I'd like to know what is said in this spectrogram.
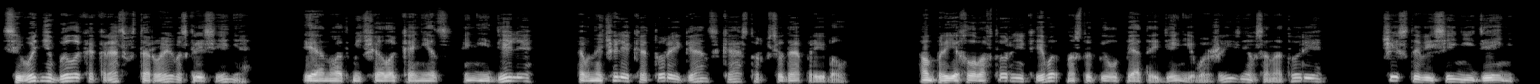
Сегодня было как раз второе воскресенье, и оно отмечало конец недели, в начале которой Ганс Касторп сюда прибыл. Он приехал во вторник, и вот наступил пятый день его жизни в санатории, чисто весенний день.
